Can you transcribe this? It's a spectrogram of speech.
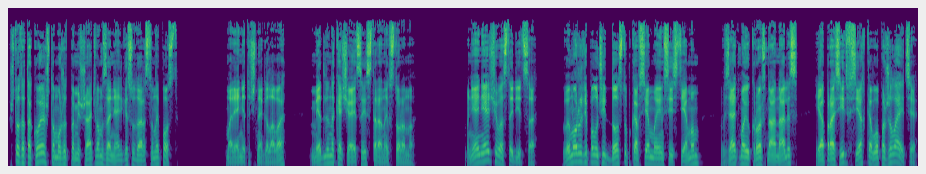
Что-то такое, что может помешать вам занять государственный пост?» Марионеточная голова медленно качается из стороны в сторону. «Мне нечего стыдиться. Вы можете получить доступ ко всем моим системам, взять мою кровь на анализ и опросить всех, кого пожелаете.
